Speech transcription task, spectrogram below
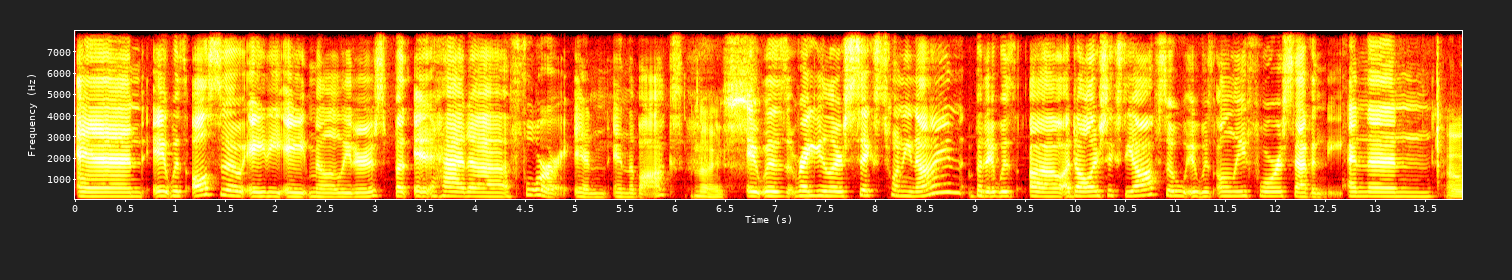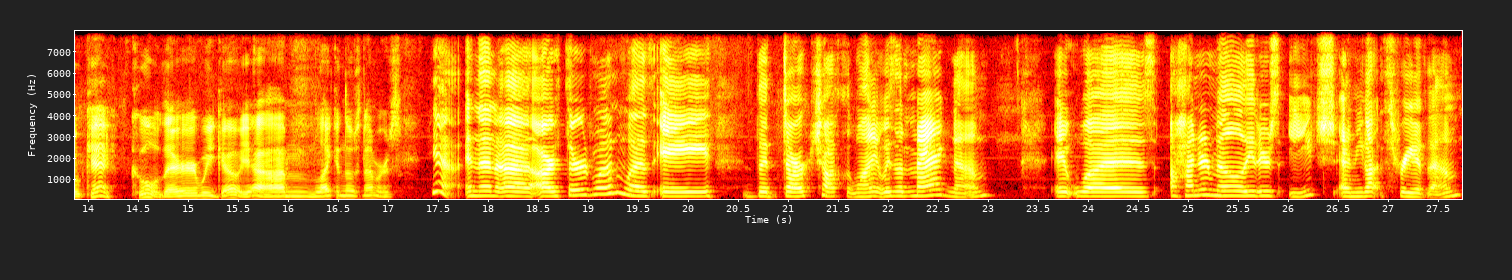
And it was also 88 milliliters, but it had uh, four in, in the box. Nice. It was regular six twenty nine, but it was uh, a dollar sixty off, so it was only four seventy. And then okay. Cool. There we go. Yeah, I'm liking those numbers. Yeah, and then uh, our third one was a the dark chocolate one. It was a Magnum. It was hundred milliliters each, and you got three of them.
